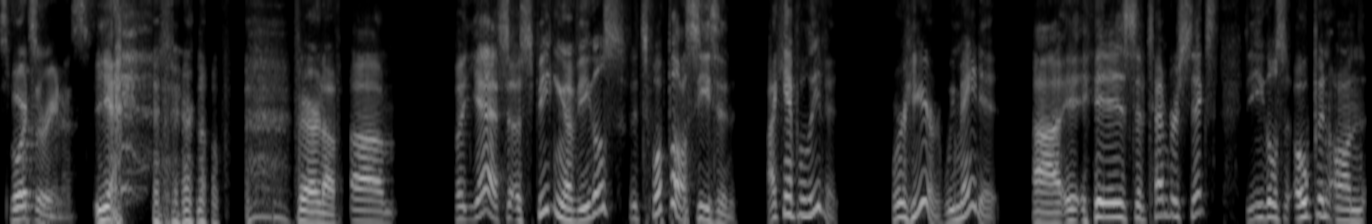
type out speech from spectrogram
sports arenas. Yeah, fair enough. Fair enough. Um, but yeah. So speaking of Eagles, it's football season. I can't believe it. We're here. We made it. Uh, it, it is September sixth. The Eagles open on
